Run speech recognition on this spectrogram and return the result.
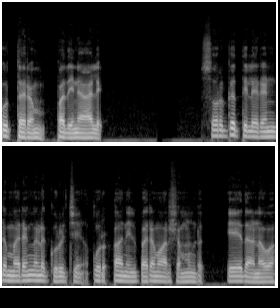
ഉത്തരം പതിനാല്. സ്വർഗത്തിലെ രണ്ട് മരങ്ങളെക്കുറിച്ച് ഖുർആാനിൽ പരാമർശമുണ്ട്. ഏതാണവ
